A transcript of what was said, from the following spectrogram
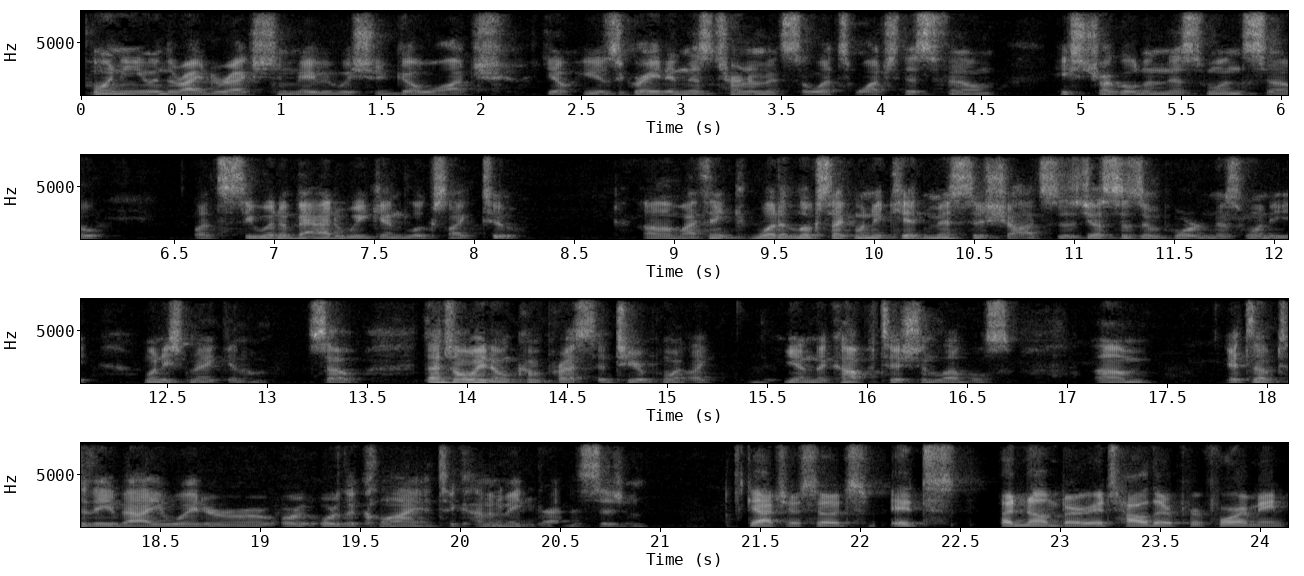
pointing you in the right direction. Maybe we should go watch. You know, he was great in this tournament, so let's watch this film. He struggled in this one, so let's see what a bad weekend looks like too. Um, I think what it looks like when a kid misses shots is just as important as when he when he's making them. So that's why we don't compress it. To your point, like you know, the competition levels, um, it's up to the evaluator or, or, or the client to kind of make mm-hmm. that decision. Gotcha. So it's it's a number, it's how they're performing,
